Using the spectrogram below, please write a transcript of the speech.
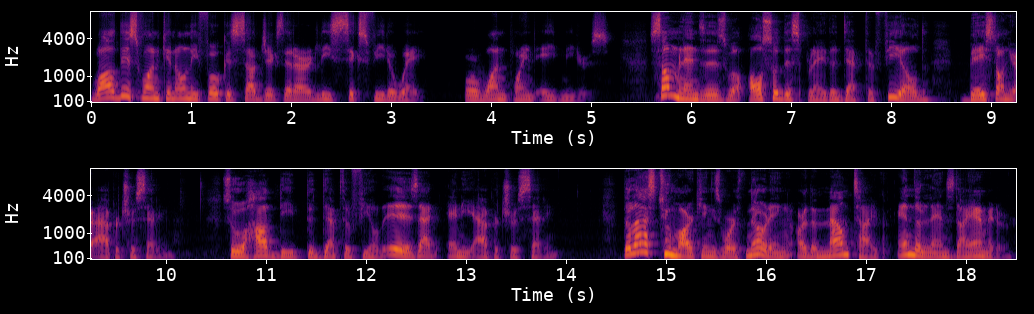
While this one can only focus subjects that are at least 6 feet away or 1.8 meters. Some lenses will also display the depth of field based on your aperture setting, so how deep the depth of field is at any aperture setting. The last two markings worth noting are the mount type and the lens diameter.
